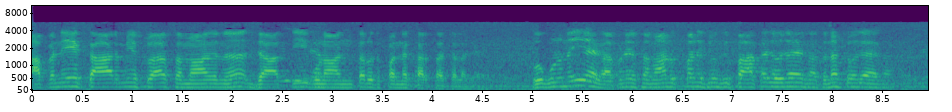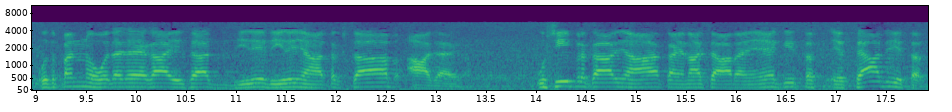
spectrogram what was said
अपने कार में स्व समान जाति गुणांतर उत्पन्न करता चला जाएगा। वो गुण नहीं आएगा अपने समान उत्पन्न क्योंकि पाकज हो जाएगा तो नष्ट हो जाएगा। उत्पन्न होता जाएगा ऐसा धीरे धीरे यहाँ तक सब आ जाएगा। उसी प्रकार यहाँ कहना चाह रहे हैं कि इत्यादि तत्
